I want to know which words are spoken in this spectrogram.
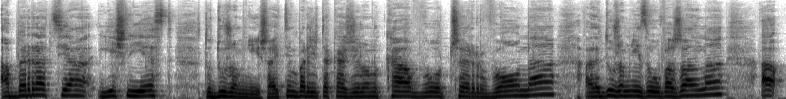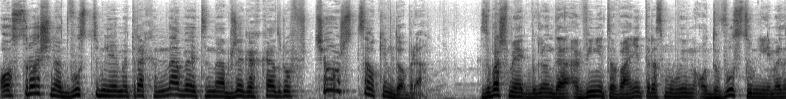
aberracja, jeśli jest, to dużo mniejsza i tym bardziej taka zielonkavo-czerwona, ale dużo mniej zauważalna, a ostrość na 200 mm nawet na brzegach kadrów wciąż całkiem dobra. Zobaczmy jak wygląda winietowanie. Teraz mówimy o 200 mm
